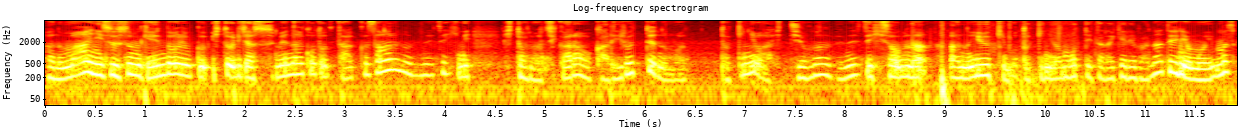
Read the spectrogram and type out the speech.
あの前に進む原動力一人じゃ進めないことってたくさんあるのでね是非ね人の力を借りるっていうのも時には必要なのでね是非そんなあの勇気も時には持っていただければなというふうに思います。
